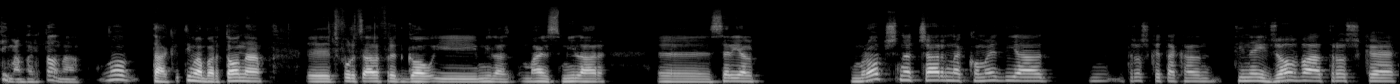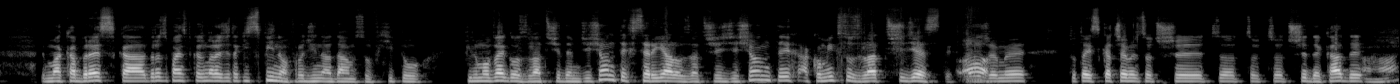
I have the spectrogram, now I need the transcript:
Tima Bartona. no tak, Tima Bartona, y, twórcy Alfred Go i Miles Millar. Y, serial mroczna, czarna komedia, troszkę taka teenage'owa, troszkę makabreska. Drodzy Państwo, w każdym razie taki spin-off Rodziny Adamsów, hitu filmowego z lat 70., serialu z lat 60., a komiksu z lat 30. O! Także my tutaj skaczemy co trzy, co, co, co trzy dekady. Aha.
